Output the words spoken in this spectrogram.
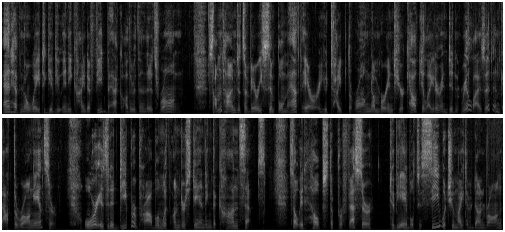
and have no way to give you any kind of feedback other than that it's wrong. Sometimes it's a very simple math error. You typed the wrong number into your calculator and didn't realize it and got the wrong answer. Or is it a deeper problem with understanding the concepts? So it helps the professor to be able to see what you might have done wrong.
